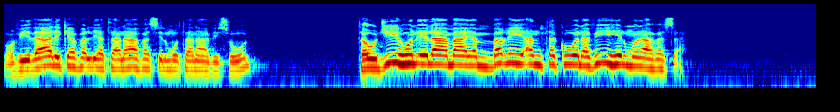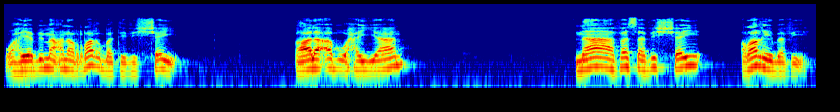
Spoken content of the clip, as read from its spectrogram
وفي ذلك فليتنافس المتنافسون. توجيه إلى ما ينبغي أن تكون فيه المنافسة وهي بمعنى الرغبة في الشيء. قال أبو حيان نافس في الشيء رغب فيه.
